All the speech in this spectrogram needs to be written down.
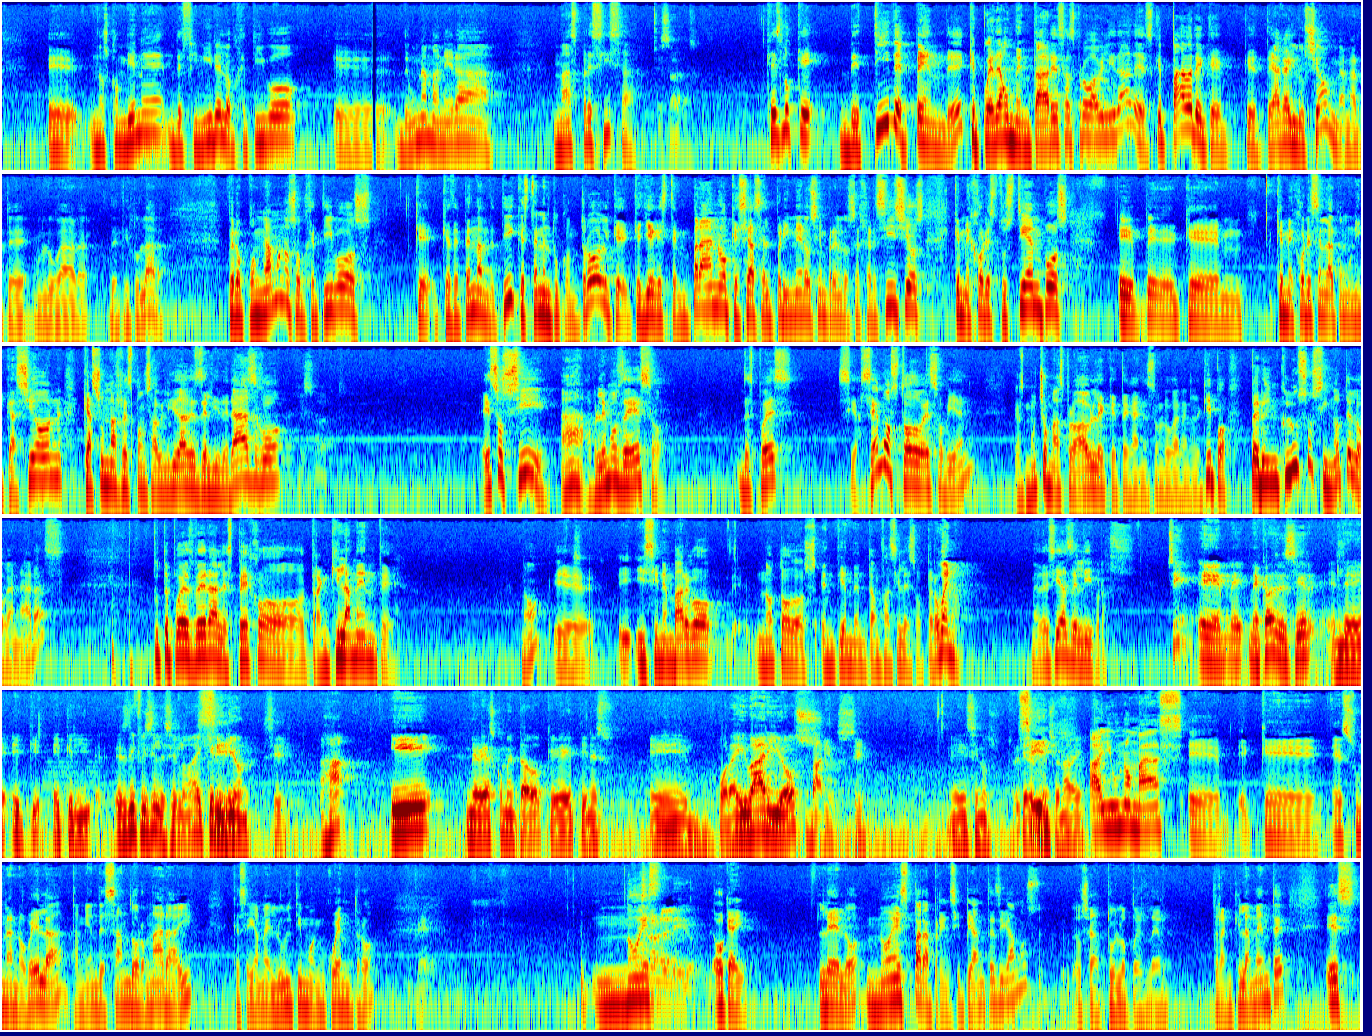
eh, nos conviene definir el objetivo eh, de una manera más precisa. Exacto. ¿Qué es lo que de ti depende que puede aumentar esas probabilidades? Qué padre que, que te haga ilusión ganarte un lugar de titular. Pero pongámonos objetivos que, que dependan de ti, que estén en tu control, que, que llegues temprano, que seas el primero siempre en los ejercicios, que mejores tus tiempos, eh, eh, que, que mejores en la comunicación, que asumas responsabilidades de liderazgo. Exacto. Eso sí, ah, hablemos de eso. Después, si hacemos todo eso bien, es mucho más probable que te ganes un lugar en el equipo. Pero incluso si no te lo ganaras, tú te puedes ver al espejo tranquilamente, ¿no? Eh, y, y sin embargo, no todos entienden tan fácil eso. Pero bueno, me decías de libros. Sí, eh, me, me acabas de decir el de es difícil decirlo, ¿no? Equiridión. Sí, sí. Ajá. Y me habías comentado que tienes eh, por ahí varios. varios, sí. Eh, si nos quieres Sí, mencionar ahí. hay uno más eh, que es una novela también de Sandor Maray que se llama El último encuentro. No es. no lo he leído. Ok, léelo. No es para principiantes, digamos. O sea, tú lo puedes leer tranquilamente. Es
